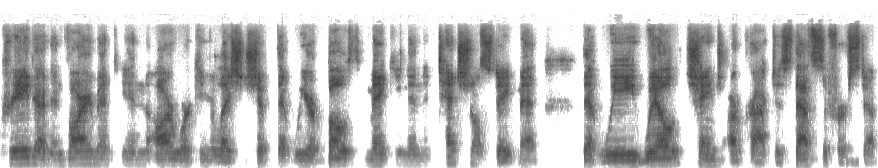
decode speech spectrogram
create an environment in our working relationship that we are both making an intentional statement that we will change our practice. That's the first step.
